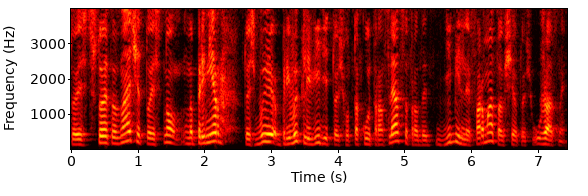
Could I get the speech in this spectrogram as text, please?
То есть, что это значит? То есть, ну, например, то есть вы привыкли видеть то есть, вот такую трансляцию, правда, дебильный формат вообще, то есть ужасный.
